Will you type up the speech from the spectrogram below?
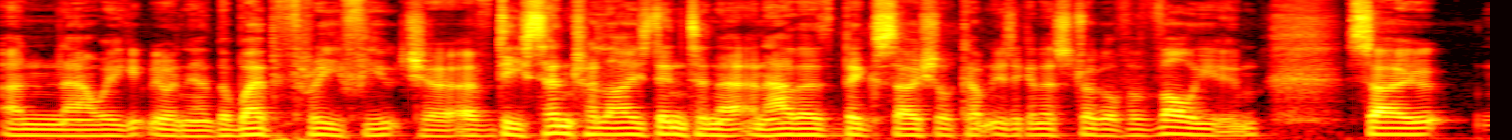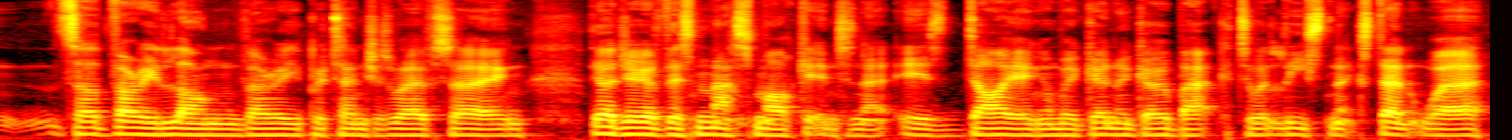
And now we you know, the Web three future of decentralized internet and how those big social companies are going to struggle for volume. So it's a very long, very pretentious way of saying the idea of this mass market internet is dying, and we're going to go back to at least an extent where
